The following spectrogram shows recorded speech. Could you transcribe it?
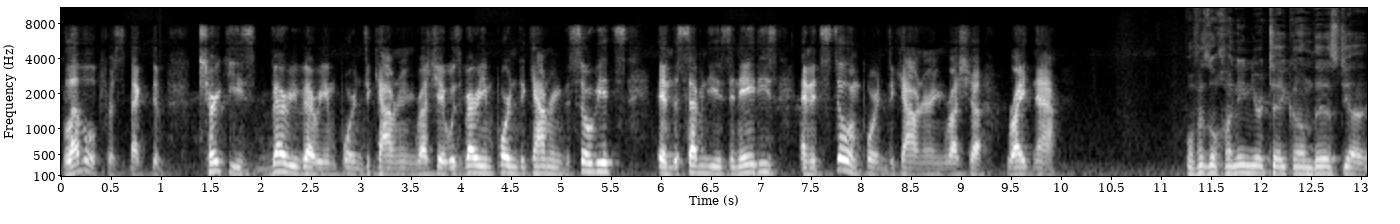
level perspective, Turkey is very, very important to countering Russia. It was very important to countering the Soviets in the 70s and 80s, and it's still important to countering Russia right now. Professor Khanin, your take on this, yeah,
